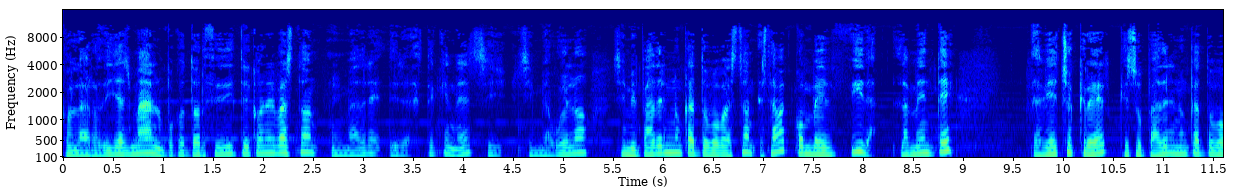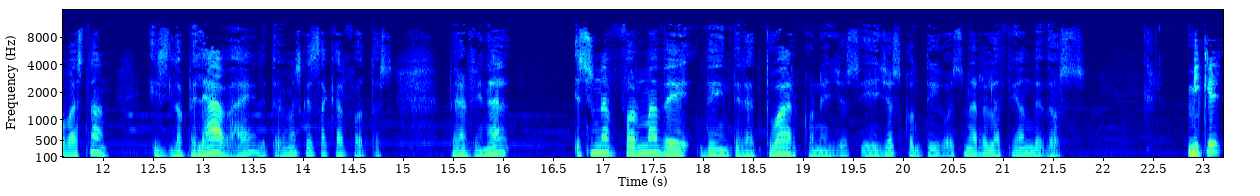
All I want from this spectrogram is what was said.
con las rodillas mal, un poco torcidito y con el bastón, mi madre dirá, ¿este quién es? Si, si mi abuelo, si mi padre nunca tuvo bastón. Estaba convencida la mente le había hecho creer que su padre nunca tuvo bastón y lo peleaba, ¿eh? le tuvimos que sacar fotos. Pero al final es una forma de, interactuar con ellos y ellos contigo, es una relación de dos. Miquel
